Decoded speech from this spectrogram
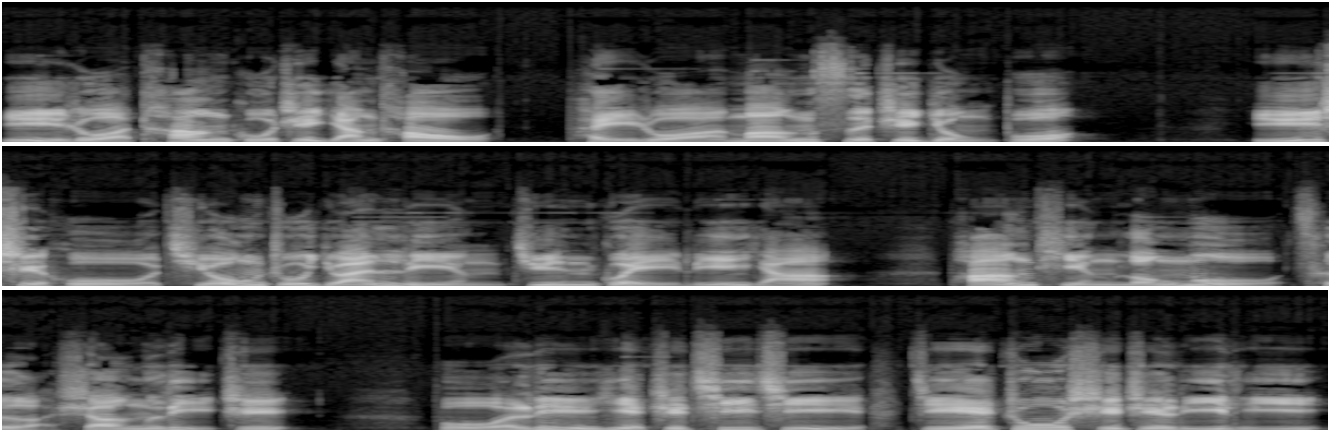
玉若汤谷之扬涛，佩若蒙寺之涌波。于是乎，琼竹园岭，君贵临崖，旁挺龙木，侧生荔枝。布绿叶之萋萋，结朱石之离离。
